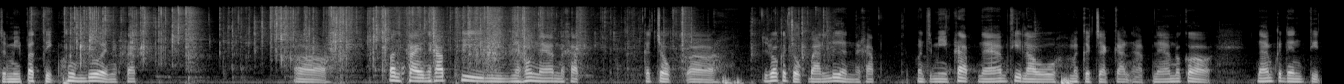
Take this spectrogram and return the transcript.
จะมีพลาสติกหุ้มด้วยนะครับบ้านใครนะครับที่มีในห้องน้ำนะครับ กระจกโดยเฉพาะกระจกบานเลื่อนนะครับ มันจะมีคราบน้ำที่เรามันเกิดจากการอาบน้ำแล้วก็น้ำกระเด็นติด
